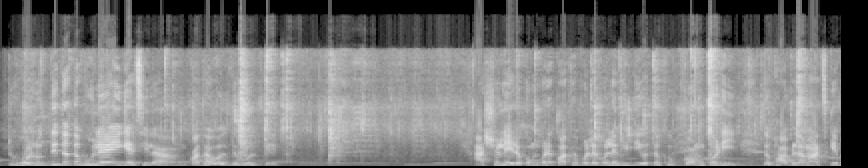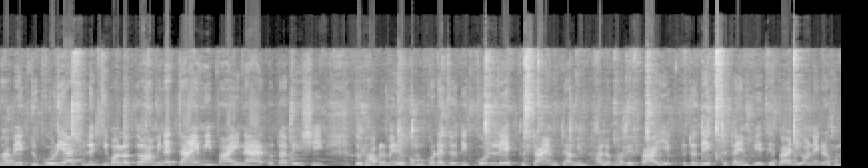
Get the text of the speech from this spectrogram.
একটু হলুদ দিতে তো ভুলেই গেছিলাম কথা বলতে বলতে। আসলে এরকম করে কথা বলে বলে ভিডিও তো খুব কম করি। তো ভাবলাম আজকে ভাবে একটু করি। আসলে কি বলতো, আমি না টাইমই পাই না এতটা বেশি। তো ভাবলাম এরকম করে যদি করলে একটু টাইমটা আমি ভালোভাবে পাই, একটু যদি এক্সট্রা টাইম পেতে পারি, অনেক রকম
